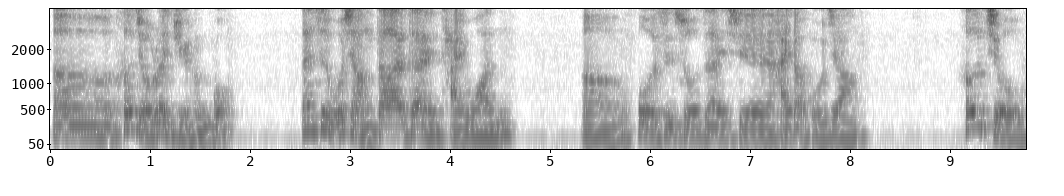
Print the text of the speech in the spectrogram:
呃喝酒论据很广，但是我想大家在台湾呃或者是说在一些海岛国家喝酒。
